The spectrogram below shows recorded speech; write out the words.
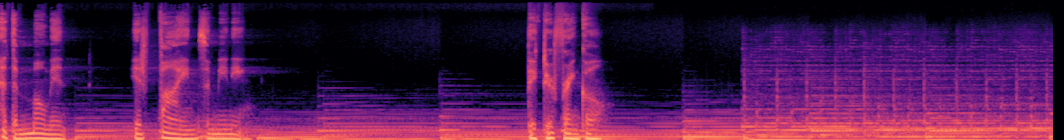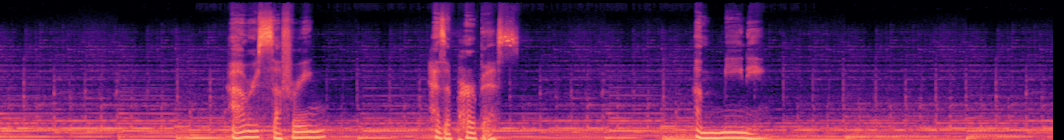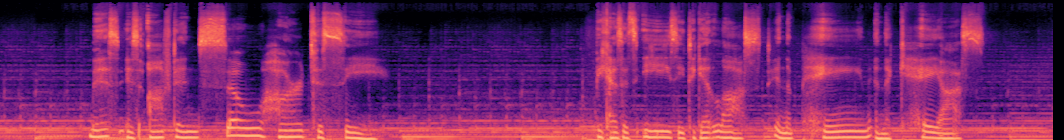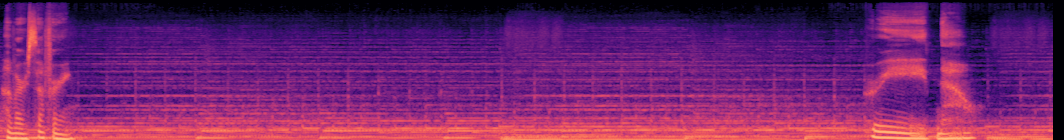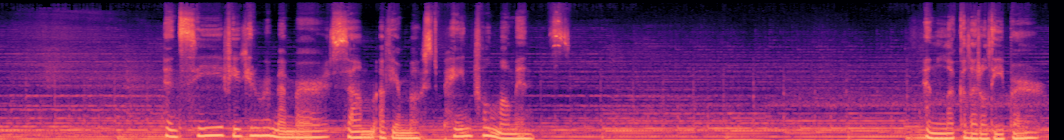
at the moment it finds a meaning. Viktor Frankl. Our suffering has a purpose, a meaning. This is often so hard to see because it's easy to get lost in the pain and the chaos of our suffering. Breathe now and see if you can remember some of your most painful moments. And look a little deeper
